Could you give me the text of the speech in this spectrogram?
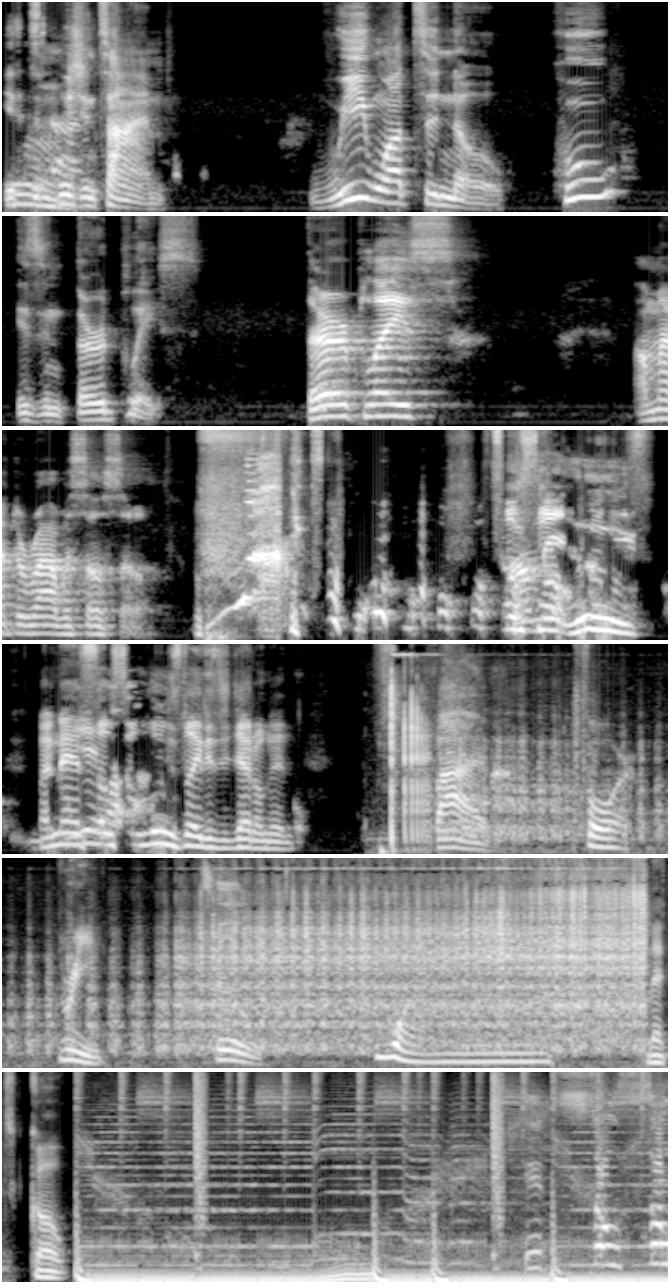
It's hmm. decision time. We want to know who is in third place. Third place, I'm gonna have to ride with Soso. What? So so lose. My man Yeah. so so lose, ladies and gentlemen. Five, Four. Three. two, One. Let's go. It's so so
